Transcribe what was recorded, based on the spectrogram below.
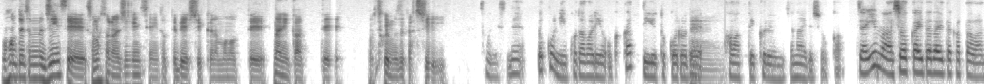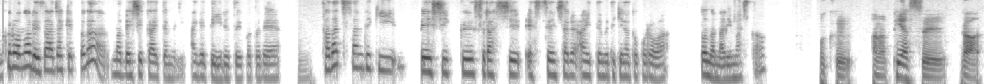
もう本当にその人生、その人の人生にとってベーシックなものって何かって、すごい難しい。そうですね。どこにこだわりを置くかっていうところでうん変わってくるんじゃないでしょうか。じゃあ今紹介いただいた方は黒のレザージャケットが、まあ、ベーシックアイテムに挙げているということで、さだちさん的ベーシックスラッシュエッセンシャルアイテム的なところはどんななりますか僕、あの、ピアスが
